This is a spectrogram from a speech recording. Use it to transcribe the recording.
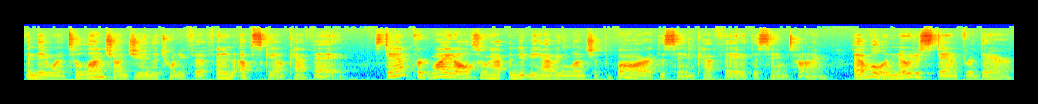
and they went to lunch on June the 25th at an upscale cafe. Stanford White also happened to be having lunch at the bar at the same cafe at the same time. Evelyn noticed Stanford there,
